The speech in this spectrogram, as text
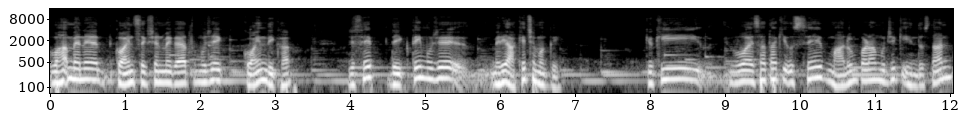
वहाँ मैंने कॉइन सेक्शन में गया तो मुझे एक कॉइन दिखा, जिसे देखते ही मुझे मेरी आँखें चमक गई। क्योंकि वो ऐसा था कि उससे मालूम पड़ा मुझे कि हिंदुस्तान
